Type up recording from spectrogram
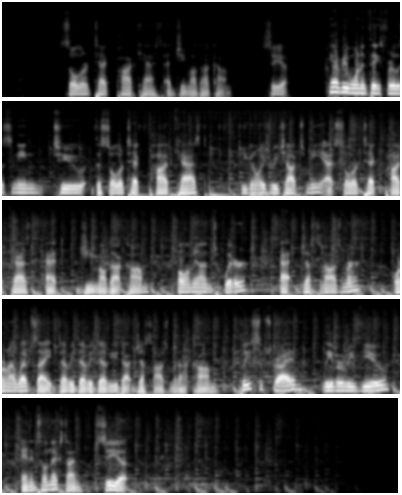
solartechpodcast at gmail.com. See ya. Hey everyone, and thanks for listening to the Solar Tech Podcast. You can always reach out to me at solartechpodcast at gmail.com. Follow me on Twitter at Justin Osmer or my website, www.justinosmer.com. Please subscribe, leave a review, and until next time, see ya.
